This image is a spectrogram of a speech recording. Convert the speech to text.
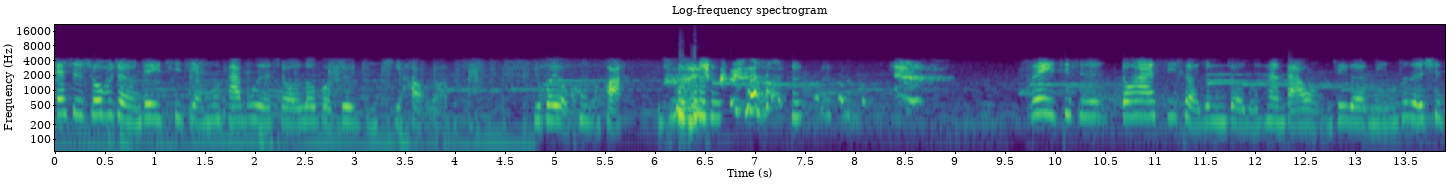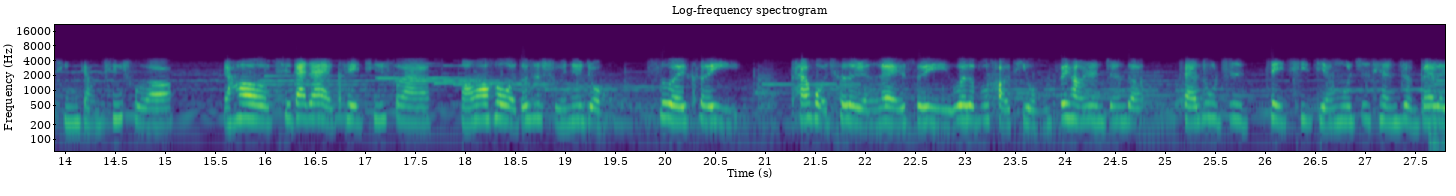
但是说不准这一期节目发布的时候 logo 就已经提好了，如果有空的话。所以其实东拉西扯这么久，总算把我们这个名字的事情讲清楚了。然后其实大家也可以听出来，毛毛和我都是属于那种思维可以开火车的人类。所以为了不跑题，我们非常认真的在录制这期节目之前准备了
